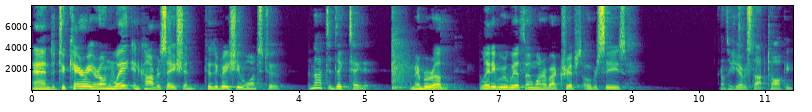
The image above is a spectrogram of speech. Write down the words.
and to carry her own weight in conversation to the degree she wants to, but not to dictate it. I remember a lady we were with on one of our trips overseas. I don't think she ever stopped talking.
